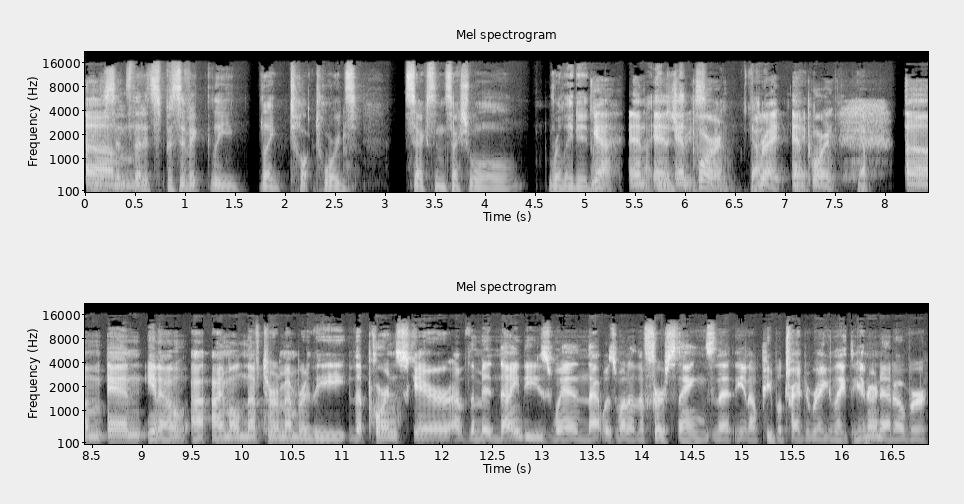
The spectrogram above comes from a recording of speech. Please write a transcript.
in the um, sense that it's specifically like t- towards sex and sexual related yeah and uh, and, and, porn. Right right and porn. Yeah um and you know uh, i'm old enough to remember the the porn scare of the mid 90s when that was one of the first things that you know people tried to regulate the internet over.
